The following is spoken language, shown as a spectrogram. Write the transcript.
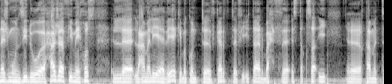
نجموا نزيدوا حاجة فيما يخص العملية هذه. كما كنت ذكرت في إطار بحث استقصائي قامت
